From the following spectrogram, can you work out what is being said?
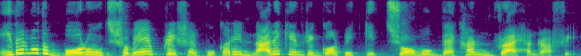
ঈদের মতো বড় উৎসবে প্রেশার কুকারে নারী কেন্দ্রিক গল্পে কি চমক দেখান রায়হান রাফি?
